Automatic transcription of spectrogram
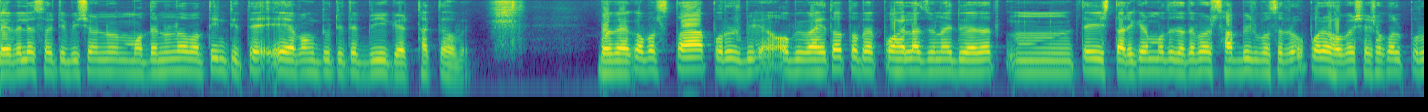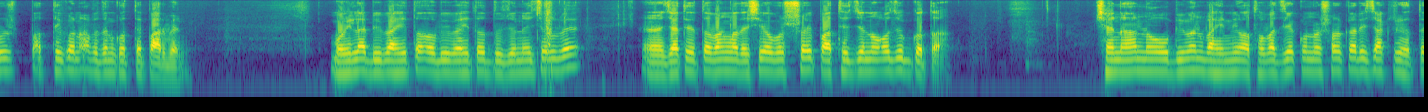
লেভেলে ছয়টি বিষয়ের মধ্যে ন্যূনতম তিনটিতে এ এবং দুটিতে বি গ্রেড থাকতে হবে। বৈবাহিক অবস্থা, পুরুষ অবিবাহিত, তবে পহেলা জুলাই দুই তেইশ তারিখের মধ্যে যাতে বয়স ছাব্বিশ বছরের উপরে হবে, সে সকল পুরুষ প্রার্থীগণ আবেদন করতে পারবেন। মহিলা বিবাহিত, অবিবাহিত দুজনেই চলবে। জাতীয়তা বাংলাদেশি অবশ্যই প্রার্থীর জন্য অযোগ্যতা। সেনা, নৌ, বিমান বাহিনী অথবা যে কোনো সরকারি চাকরি হতে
